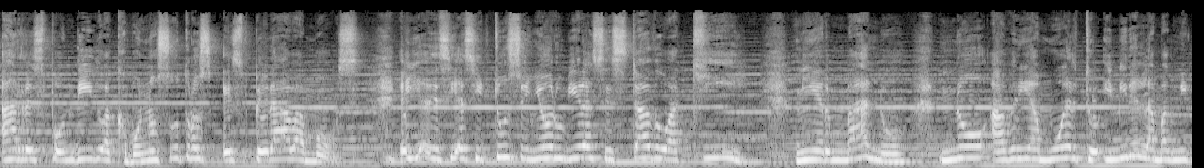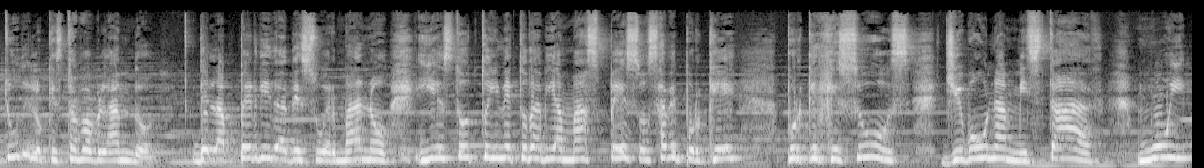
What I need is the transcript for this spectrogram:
ha respondido a como nosotros esperábamos? Ella decía, si tú Señor hubieras estado aquí, mi hermano no habría muerto. Y miren la magnitud de lo que estaba hablando de la pérdida de su hermano. Y esto tiene todavía más peso. ¿Sabe por qué? Porque Jesús llevó una amistad muy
